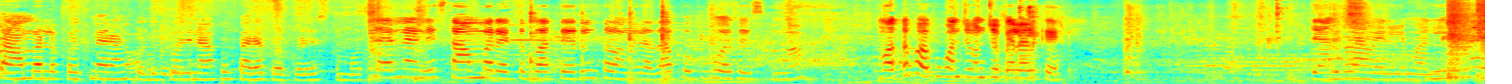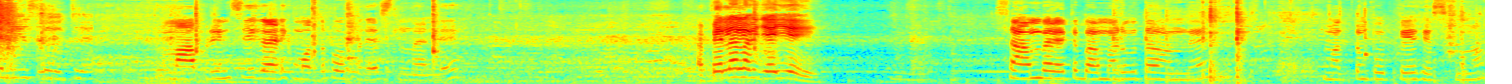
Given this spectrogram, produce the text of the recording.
సాంబార్లో కొత్తిమీర అని కొద్ది పుదీనాకు కరివేపాకు కూడా వేసుకున్నాం. సరేనండి సాంబార్ అయితే బాగా తెరులుతూ ఉంది కదా పప్పు పోసేసుకున్నాం మొత్తం పప్పు కొంచెం ఉంచు పిల్లలకి. తినరా వెళ్ళి మళ్ళీ. మా ప్రిన్సీ గాడికి మొత్తం పప్పు తెస్తుందండి. ఆ పిల్లలకి చెయ్యి. సాంబార్ అయితే బాగా మరుగుతూ ఉంది. మొత్తం పప్పు వేసేసుకున్నాం.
